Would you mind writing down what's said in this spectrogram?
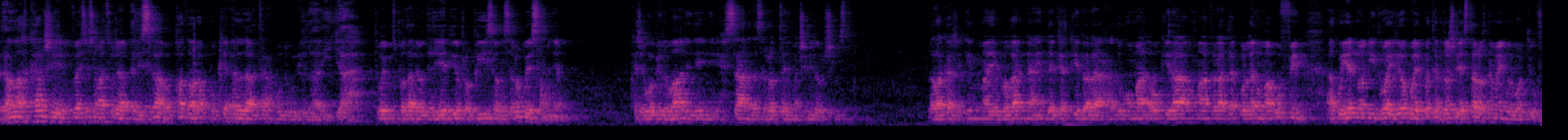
Kada Allah kaže u 26. matura Al-Isra wa qada rabbuka alla ta'budu illa iyyah. Tvoj gospodar je odredio, propisao da se robuje samo njemu. Kaže, u obilu validejni ihsana, da se roditeljima čini dobročinstvo. Da Allah kaže, imma je vloganna inde kad kibara ahaduhuma au kirahuma, fela tekul lehuma ufin. Ako jedno od njih dvoje ili oboje kod tebe došli je starost, nemoj im govoriti uf.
